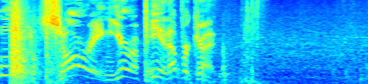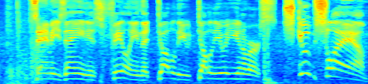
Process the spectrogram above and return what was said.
Ooh, a jarring European uppercut. Sami Zayn is feeling the WWE Universe. Scoop slam.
